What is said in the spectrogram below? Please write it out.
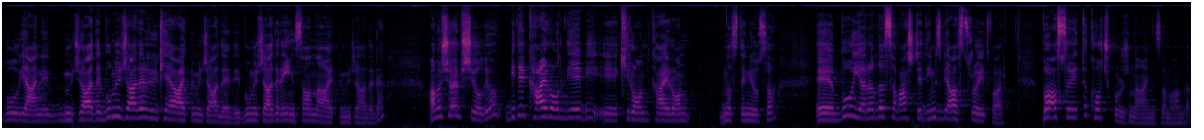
Bu yani mücadele, bu mücadele ülkeye ait bir mücadele değil. Bu mücadele insanlığa ait bir mücadele. Ama şöyle bir şey oluyor. Bir de Chiron diye bir e, Kiron, Chiron nasıl deniyorsa. e, bu yaralı savaş dediğimiz bir asteroid var. Bu asteroid de Koç burcunda aynı zamanda.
